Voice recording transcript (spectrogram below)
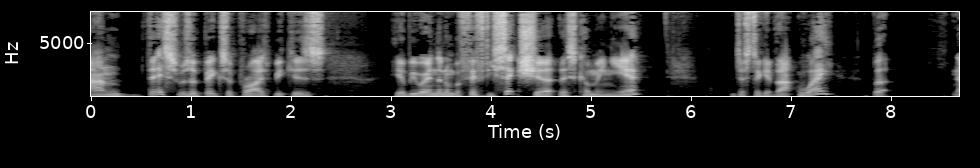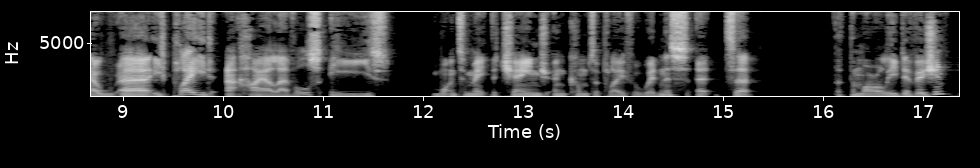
And this was a big surprise because he'll be wearing the number 56 shirt this coming year, just to give that away. But no, uh, he's played at higher levels. He's wanting to make the change and come to play for Widnes at, uh, at the Moralee division.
